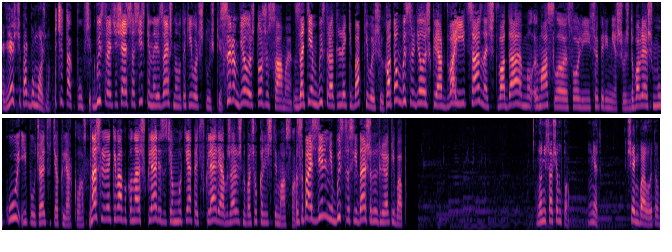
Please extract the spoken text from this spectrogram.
есть как бы можно. Значит так, пупсик. Быстро очищаешь сосиски, нарезаешь на вот такие вот штучки. С сыром делаешь то же самое. Затем быстро отлюля-кебабкиваешь их. Потом быстро делаешь кляр. Два яйца, значит, вода, масло, соль и все перемешиваешь. Добавляешь муку и получается у тебя кляр классный. Наш люля-кебаб окунаешь в кляре, затем в муке опять в кляре обжаришь на большом количестве масла. Посыпаешь зеленью и быстро съедаешь этот люля-кебаб. Но не совсем то. Нет. 7 баллов, это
